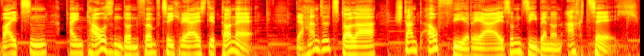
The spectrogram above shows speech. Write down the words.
Weizen 1050 Reais die Tonne. Der Handelsdollar stand auf 4 Reais und 87.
